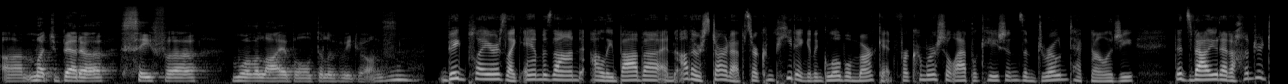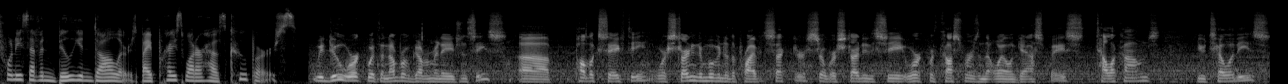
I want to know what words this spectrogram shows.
uh, much better, safer, more reliable delivery drones. Big players like Amazon, Alibaba, and other startups are competing in a global market for commercial applications of drone technology that's valued at $127 billion by PricewaterhouseCoopers. We do work with a number of government agencies, uh, public safety. We're starting to move into the private sector, so we're starting to see work with customers in the oil and gas space, telecoms, utilities.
